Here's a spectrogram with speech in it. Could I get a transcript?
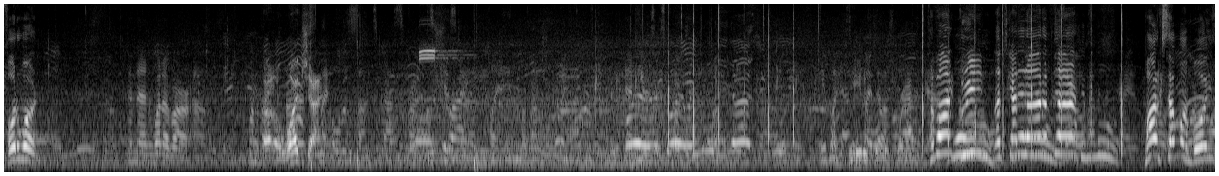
forward. And then one of our, um, one of my, Uh-oh, watch my oldest son's best friends, his name playing professionally. And he was his coach. He played, he played both rugby. Come on, Green, let's get it out of there! Mark someone, boys.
